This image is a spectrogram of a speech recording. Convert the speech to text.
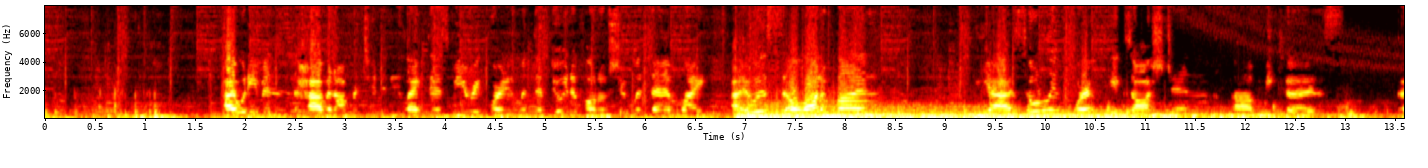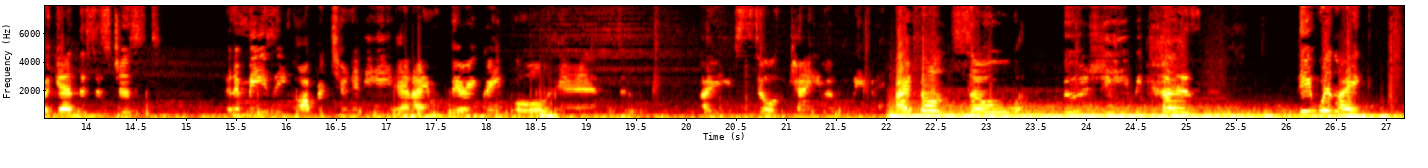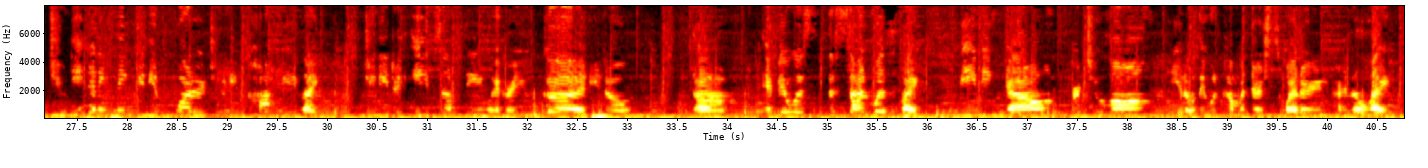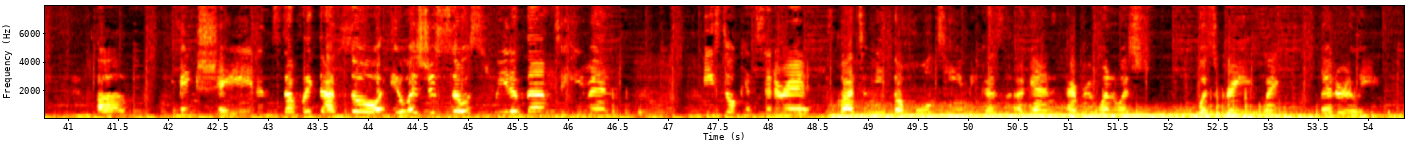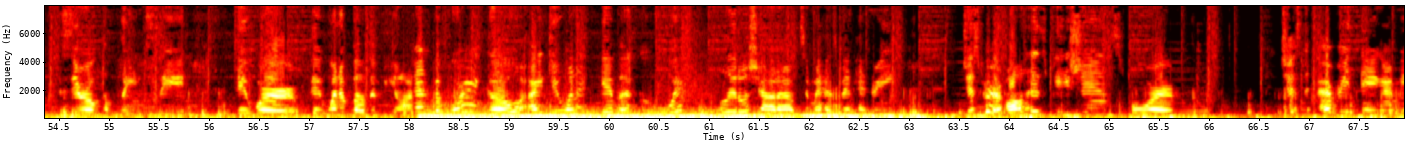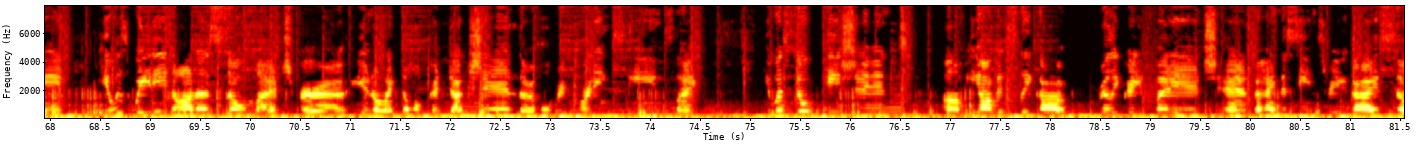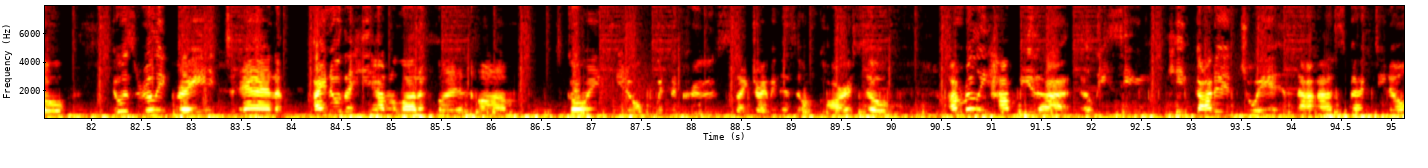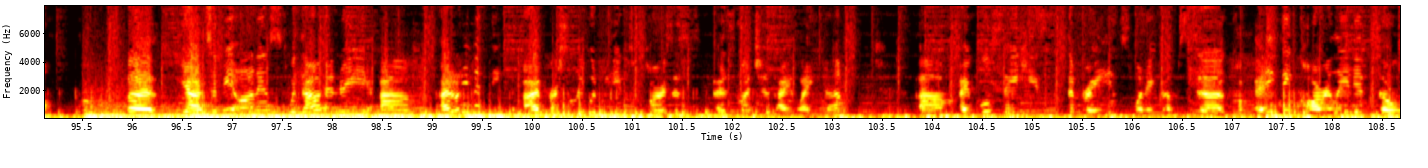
I would even have an opportunity like this, be recording with them, doing a photo shoot with them. Like, it was a lot of fun. Yeah, it's totally worth the exhaustion um, because, again, this is just an amazing opportunity and I'm very grateful and I still can't even believe it. I felt so bougie because they were like, do you need anything? Do you need water? Do you need coffee? Like, do you need to eat something? Like, are you good? You know, um, if it was, the sun was like beaming down for too long, you know, they would come with their sweater and kind of like um, make shade and stuff like that. So it was just so sweet of them to even be so considerate. Glad to meet the whole team because again, everyone was was great. Like literally zero complaints. They they were they went above and beyond. And before I go, I do want to give a quick little shout out to my husband Henry, just for all his patience, for just everything. I mean, he was waiting on us so much for uh, you know like the whole production, the whole recording scenes. Like he was so patient. Um, he obviously got really great footage and behind the scenes for you guys. So it was really great, and I know that he had a lot of fun um, going, you know, with the cruise, like driving his own car. So I'm really happy that at least he, he got to enjoy it in that aspect, you know. But yeah, to be honest, without Henry, um, I don't even think I personally would be into cars as, as much as I like them. Um, I will say he's the brains when it comes to anything car related. So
